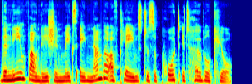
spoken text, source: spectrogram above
The Neem Foundation makes a number of claims to support its herbal cure.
